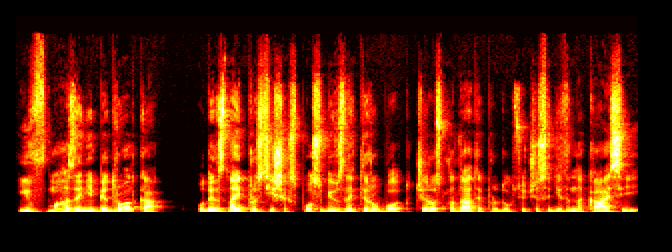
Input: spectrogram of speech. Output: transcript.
І в магазині Бідронка один з найпростіших способів знайти роботу, чи розкладати продукцію, чи сидіти на касі,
